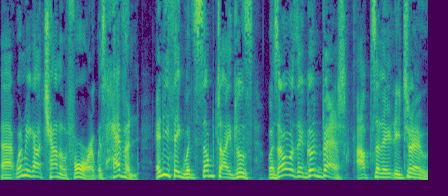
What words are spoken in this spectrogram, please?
Uh, when we got Channel 4, it was heaven. Anything with subtitles was always a good bet. Absolutely true.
